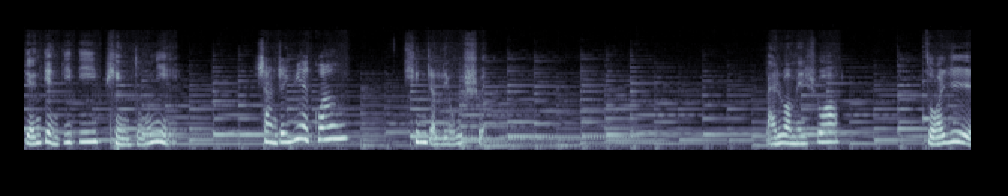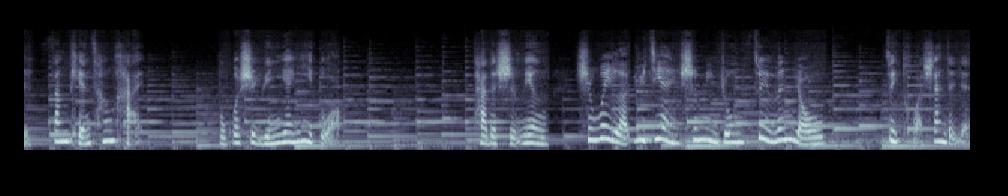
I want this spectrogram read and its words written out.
点点滴滴品读你。赏着月光，听着流水。白落梅说：“昨日桑田沧海，不过是云烟一朵。他的使命是为了遇见生命中最温柔、最妥善的人。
